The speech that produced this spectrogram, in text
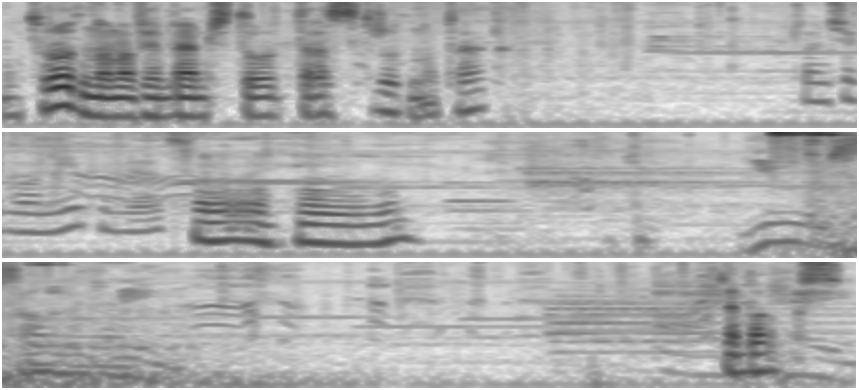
No, trudno, no wiem, czy to teraz trudno, tak? Czy on cię goni, powiedz? Mhm. You summoned me. I The box. came.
